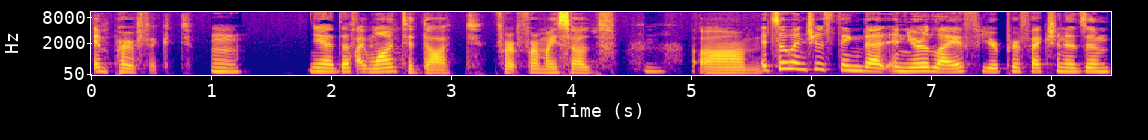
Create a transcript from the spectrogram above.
imperfect. Yeah, I wanted that for, for myself. Um, It's so interesting that in your life, your perfectionism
